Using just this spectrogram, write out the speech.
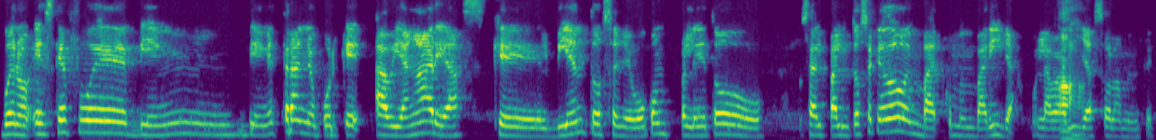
Bueno, es que fue bien, bien extraño porque habían áreas que el viento se llevó completo o sea, el palito se quedó en como en varilla, con la varilla solamente.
